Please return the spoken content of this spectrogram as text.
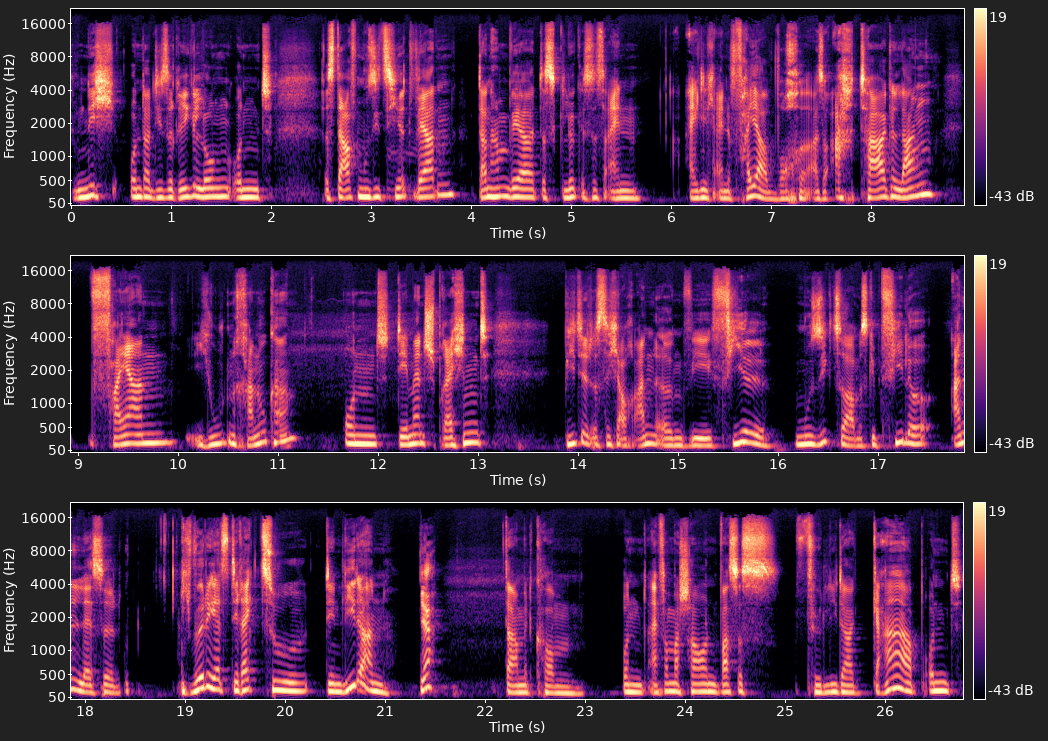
nicht unter diese Regelung und es darf musiziert werden. Dann haben wir das Glück, es ist ein, eigentlich eine Feierwoche. Also acht Tage lang feiern Juden Chanukka und dementsprechend bietet es sich auch an, irgendwie viel Musik zu haben. Es gibt viele Anlässe. Ich würde jetzt direkt zu den Liedern Ja. damit kommen und einfach mal schauen, was es für Lieder gab. Und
